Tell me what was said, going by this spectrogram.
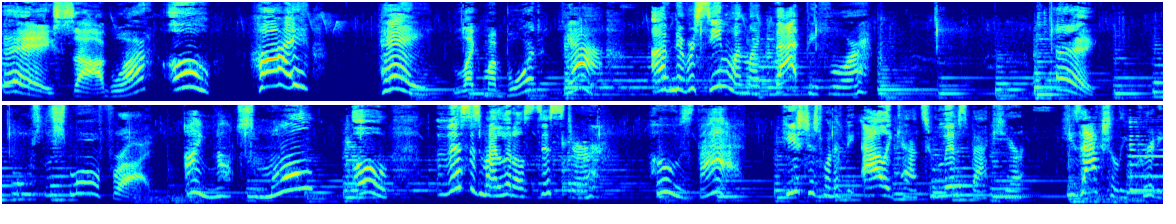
Hey, Sagwa. Oh, hi. Hey, Like my board? yeah, I've never seen one like that before. Hey, small fry? I'm not small. Oh, this is my little sister. Who's that? He's just one of the alley cats who lives back here. He's actually pretty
